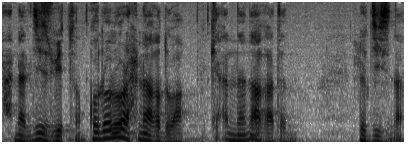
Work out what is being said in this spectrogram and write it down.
رحنا ل 18 نقولوا له رحنا غدوه كاننا غدا le 19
